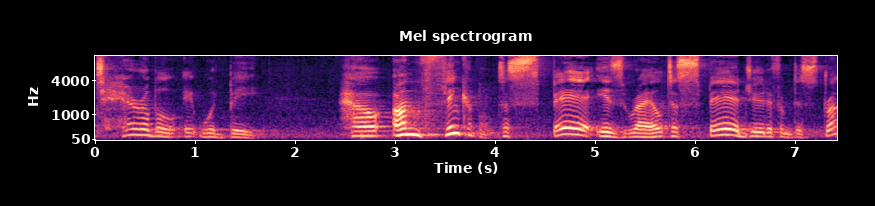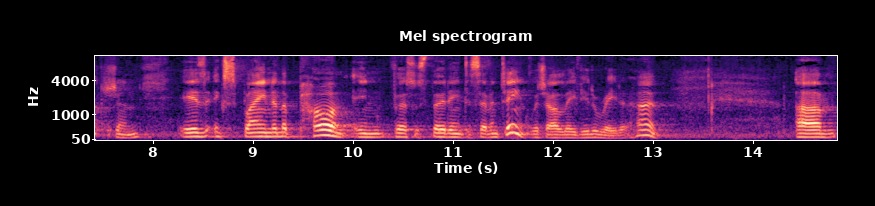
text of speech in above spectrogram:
terrible it would be, how unthinkable to spare Israel, to spare Judah from destruction, is explained in the poem in verses 13 to 17, which I'll leave you to read at home. Um,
